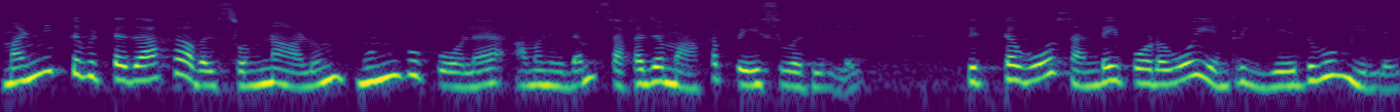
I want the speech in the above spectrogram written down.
மன்னித்து விட்டதாக அவள் சொன்னாலும் முன்பு போல அவனிடம் சகஜமாக பேசுவதில்லை. திட்டவோ சண்டை போடவோ என்று எதுவும் இல்லை.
